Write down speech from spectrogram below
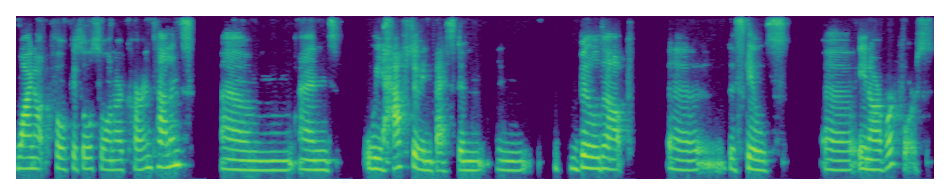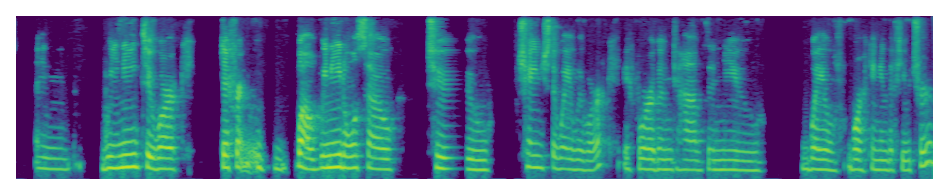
why not focus also on our current talents um, and we have to invest in in build up uh, the skills uh, in our workforce. And we need to work different well we need also to change the way we work if we're going to have the new way of working in the future.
